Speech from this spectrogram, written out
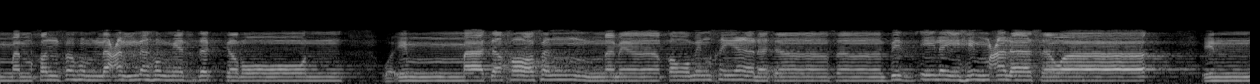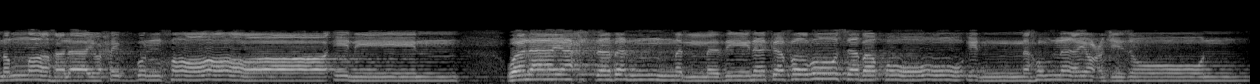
من خلفهم لعلهم يذكرون وإما تخافن من قوم خيانة فانبذ إليهم على سواء إن الله لا يحب الخائنين ولا يحسبن الذين كفروا سبقوا إنهم لا يعجزون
